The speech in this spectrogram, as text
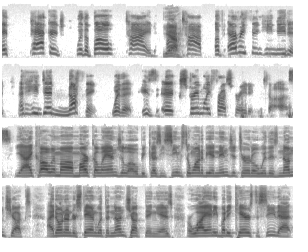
a package with a bow tied Yeah. on top of everything he needed, and he did nothing with it. He's extremely frustrating to us. Yeah, I call him uh, Michelangelo because he seems to want to be a Ninja Turtle with his nunchucks. I don't understand what the nunchuck thing is or why anybody cares to see that.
